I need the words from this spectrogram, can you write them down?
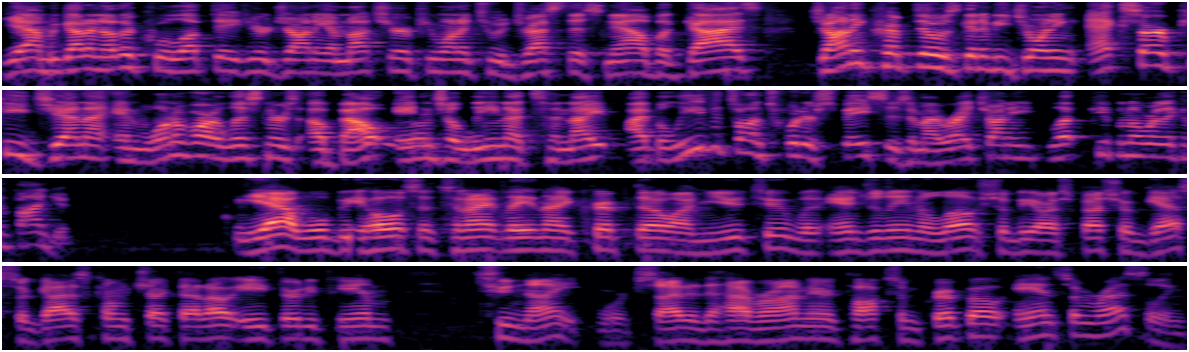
Yeah, and we got another cool update here, Johnny. I'm not sure if you wanted to address this now, but guys, Johnny Krypto is going to be joining XRP Jenna and one of our listeners about Angelina tonight. I believe it's on Twitter Spaces. Am I right, Johnny? Let people know where they can find you. Yeah, we'll be hosting tonight late night crypto on YouTube with Angelina Love. She'll be our special guest. So guys, come check that out. 8:30 p.m. tonight. We're excited to have her on there and talk some crypto and some wrestling.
